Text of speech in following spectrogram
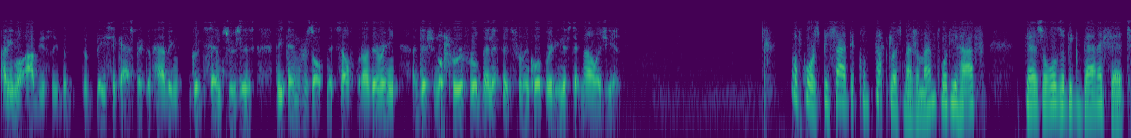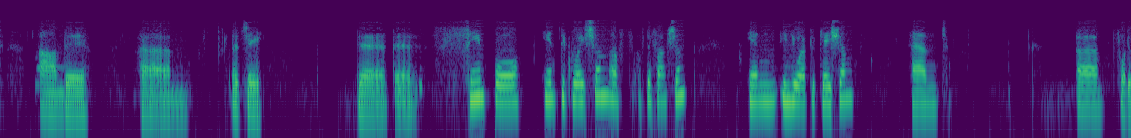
I mean, well, obviously the, the basic aspect of having good sensors is the end result in itself, but are there any additional peripheral benefits from incorporating this technology in? Of course, beside the contactless measurement, what you have, there's also a big benefit on the, um, let's say, the, the simple integration of, the function in, in your application. And uh, for the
